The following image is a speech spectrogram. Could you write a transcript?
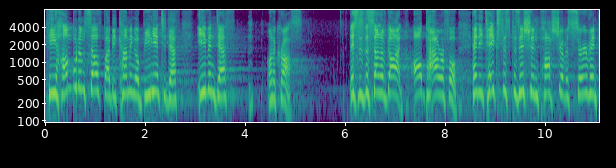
he humbled himself by becoming obedient to death, even death on a cross. This is the Son of God, all powerful. And he takes this position, posture of a servant,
